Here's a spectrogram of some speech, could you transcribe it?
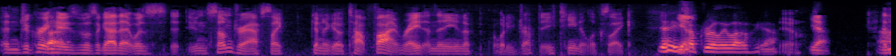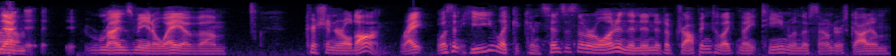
and Jacori Hayes was a guy that was in some drafts like going to go top five, right? And then he ended up what he dropped to 18. It looks like. Yeah, he yep. dropped really low. Yeah. Yeah. Yeah. And um, that it, it reminds me in a way of um, Cristian Roldan, right? Wasn't he like a consensus number one, and then ended up dropping to like 19 when the Sounders got him?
